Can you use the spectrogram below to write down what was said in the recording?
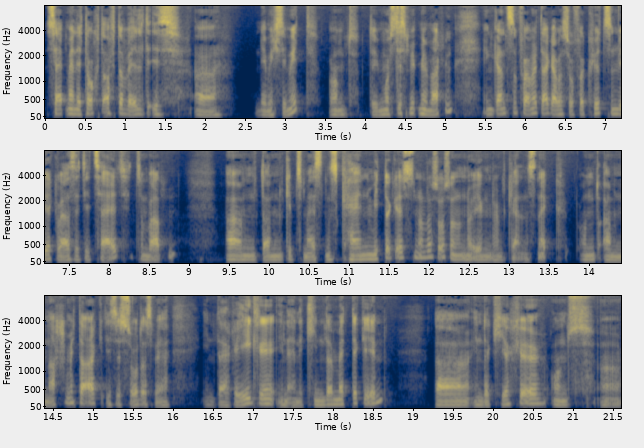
seit meine Tochter auf der Welt ist, äh, nehme ich sie mit und die muss das mit mir machen den ganzen Vormittag, aber so verkürzen wir quasi die Zeit zum Warten. Ähm, dann gibt's meistens kein Mittagessen oder so, sondern nur irgendeinen kleinen Snack. Und am Nachmittag ist es so, dass wir in der Regel in eine Kindermette gehen äh, in der Kirche und äh,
